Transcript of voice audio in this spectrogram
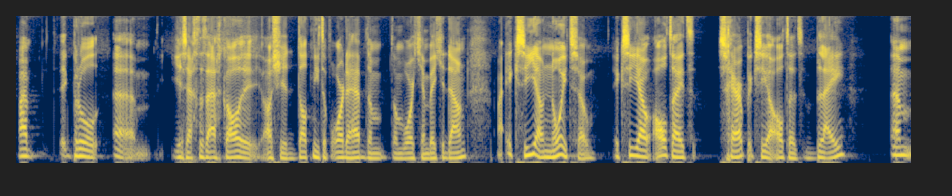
Maar ik bedoel, ehm, je zegt het eigenlijk al, als je dat niet op orde hebt, dan, dan word je een beetje down. Maar ik zie jou nooit zo. Ik zie jou altijd scherp, ik zie jou altijd blij. Ehm,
